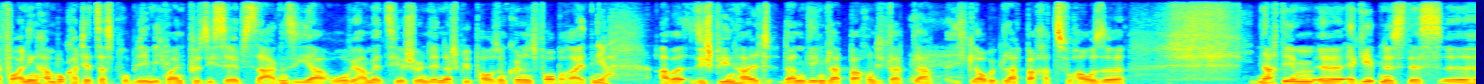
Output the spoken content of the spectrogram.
Ja, vor allen Dingen Hamburg hat jetzt das Problem, ich meine, für sich selbst sagen sie ja, oh, wir haben jetzt hier schön Länderspielpause und können uns vorbereiten. Ja. Aber sie spielen halt dann gegen Gladbach und ich, glaub, ich glaube, Gladbach hat zu Hause nach dem äh, Ergebnis des äh,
